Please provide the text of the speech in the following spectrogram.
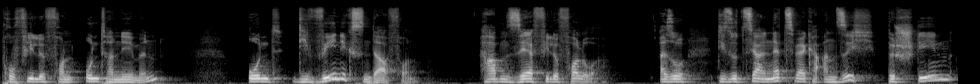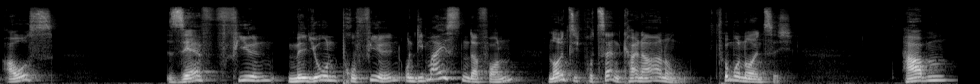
Profile von Unternehmen. Und die wenigsten davon haben sehr viele Follower. Also die sozialen Netzwerke an sich bestehen aus sehr vielen Millionen Profilen. Und die meisten davon, 90 Prozent, keine Ahnung, 95, haben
